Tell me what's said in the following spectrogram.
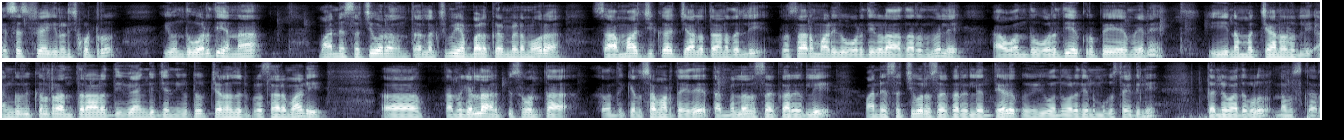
ಯಶಸ್ವಿಯಾಗಿ ನಡೆಸಿಕೊಟ್ರು. ಈ ಒಂದು ವರದಿಯನ್ನು ಮಾನ್ಯ ಸಚಿವರಾದಂಥ ಲಕ್ಷ್ಮೀ ಹೆಬ್ಬಾಳ್ಕರ್ ಮೇಡಮ್ ಅವರ ಸಾಮಾಜಿಕ ಜಾಲತಾಣದಲ್ಲಿ ಪ್ರಸಾರ ಮಾಡಿರುವ ವರದಿಗಳ ಆಧಾರದ ಮೇಲೆ ಆ ಒಂದು ವರದಿಯ ಕೃಪೆಯ ಮೇಲೆ ಈ ನಮ್ಮ ಚಾನಲ್ನಲ್ಲಿ ಅಂಗವಿಕಲರ ಅಂತರಾಳ ದಿವ್ಯಾಂಗಜನ್ ಯೂಟ್ಯೂಬ್ ಚಾನಲ್ನಲ್ಲಿ ಪ್ರಸಾರ ಮಾಡಿ ತಮಗೆಲ್ಲ ಅರ್ಪಿಸುವಂಥ ಒಂದು ಕೆಲಸ ಮಾಡ್ತಾ ಇದೆ. ತಮ್ಮೆಲ್ಲರ ಸಹಕಾರ ಇರಲಿ, ಮಾನ್ಯ ಸಚಿವರ ಸಹಕಾರ ಇರಲಿ ಅಂತ ಹೇಳಿ ಈ ಒಂದು ವರದಿಯನ್ನು ಮುಗಿಸ್ತಾ ಇದ್ದೀನಿ. ಧನ್ಯವಾದಗಳು. ನಮಸ್ಕಾರ.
